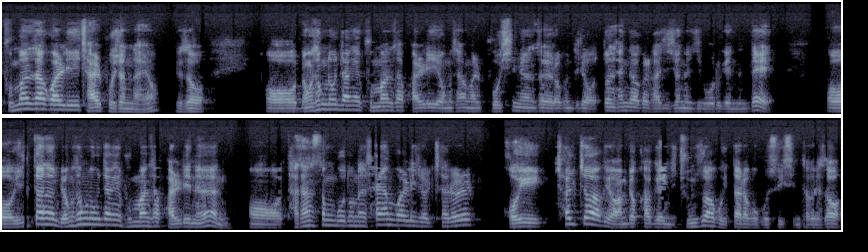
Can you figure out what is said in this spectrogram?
분만사 관리 잘 보셨나요? 그래서 어, 명성농장의 분만사 관리 영상을 보시면서 여러분들이 어떤 생각을 가지셨는지 모르겠는데 어, 일단은 명성농장의 분만사 관리는 어, 다산성 보존의 사양 관리 절차를 거의 철저하게 완벽하게 이제 준수하고 있다라고 볼 수 있습니다. 그래서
